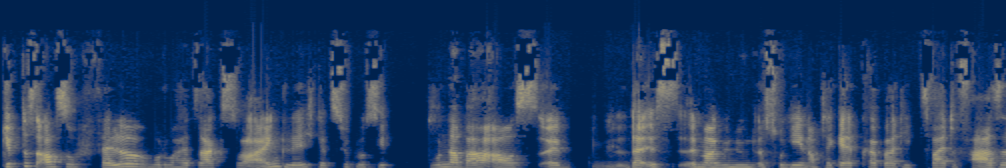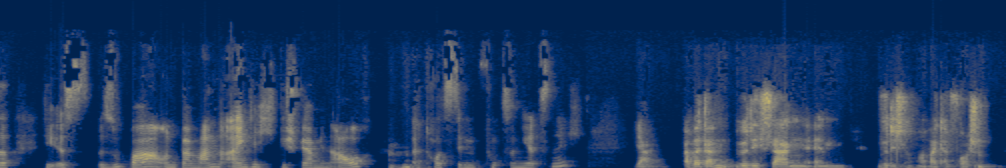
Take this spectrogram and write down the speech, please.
gibt es auch so Fälle, wo du halt sagst, so eigentlich, der Zyklus sieht wunderbar aus, äh, da ist immer genügend Östrogen, auch der Gelbkörper, die zweite Phase, die ist super und beim Mann eigentlich die Spermien auch. Mhm. Äh, trotzdem funktioniert es nicht. Ja, aber dann würde ich sagen, ähm, würde ich nochmal weiter forschen.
